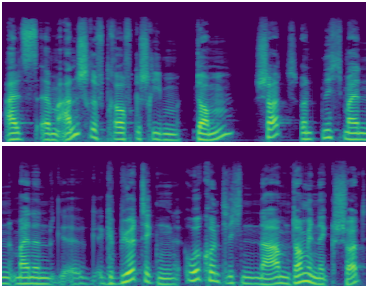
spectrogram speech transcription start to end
als ähm, Anschrift draufgeschrieben, Dom, Schott und nicht meinen meinen äh, gebürtigen urkundlichen Namen Dominik Schott,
